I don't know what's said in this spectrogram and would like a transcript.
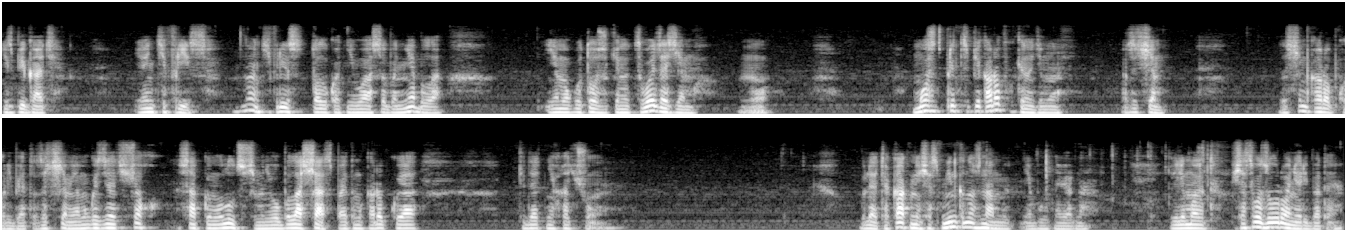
избегать. И антифриз. Ну, антифриз толку от него особо не было. Я могу тоже кинуть свой зазем. Ну, может, в принципе, коробку кинуть ему. А зачем? Зачем коробку, ребята? Зачем? Я могу сделать еще шапку ему лучше, чем у него была сейчас. Поэтому коробку я кидать не хочу. Блять, а как мне сейчас минка нужна мне будет, наверное? Или может... Сейчас его зауроню, ребята.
